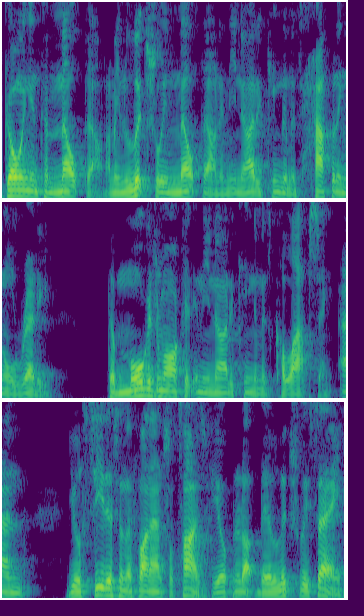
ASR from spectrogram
going into meltdown. I mean, literally meltdown in the United Kingdom. It's happening already. The mortgage market in the United Kingdom is collapsing. And you'll see this in the Financial Times. If you open it up, they're literally saying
